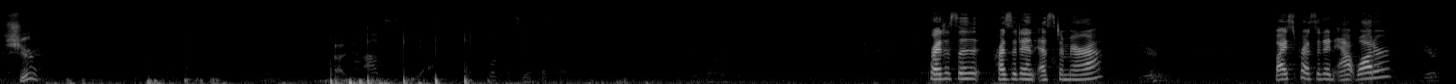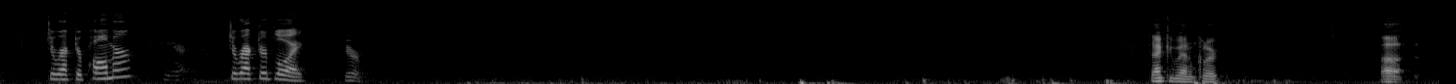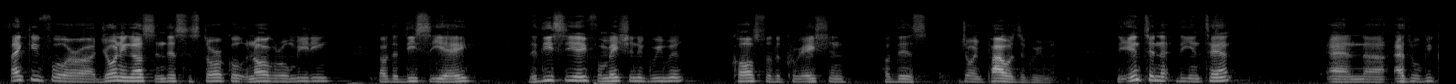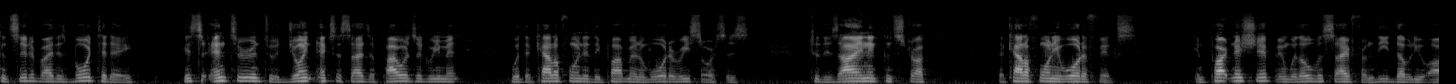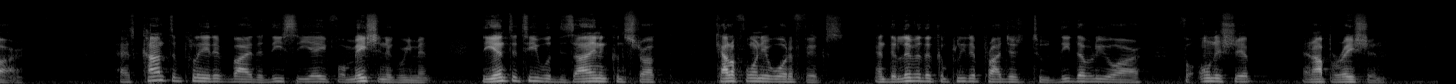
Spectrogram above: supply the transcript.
Sure. I'll just, yeah, we'll just do this one. President, President Estremera. Vice President Atwater. Director Palmer. Director Blois. Here. Thank you, Madam Clerk. Uh, Thank you for uh, joining us in this historical inaugural meeting of the DCA. The DCA Formation Agreement calls for the creation of this Joint Powers Agreement. The internet, the intent, and uh, as will be considered by this board today, is to enter into a joint exercise of powers agreement with the California Department of Water Resources to design and construct the California Water Fix in partnership and with oversight from DWR. As contemplated by the DCA Formation Agreement, the entity will design and construct California Water Fix and deliver the completed project to DWR for ownership and operation.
